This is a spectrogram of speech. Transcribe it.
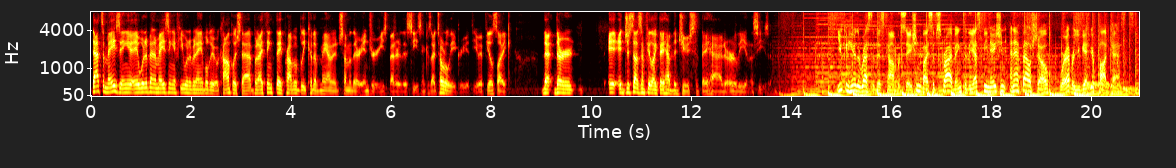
that's amazing. It, it would have been amazing if he would have been able to accomplish that. But I think they probably could have managed some of their injuries better this season because I totally agree with you. It feels like that they're it, it just doesn't feel like they have the juice that they had early in the season. You can hear the rest of this conversation by subscribing to the SB Nation NFL show wherever you get your podcasts.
